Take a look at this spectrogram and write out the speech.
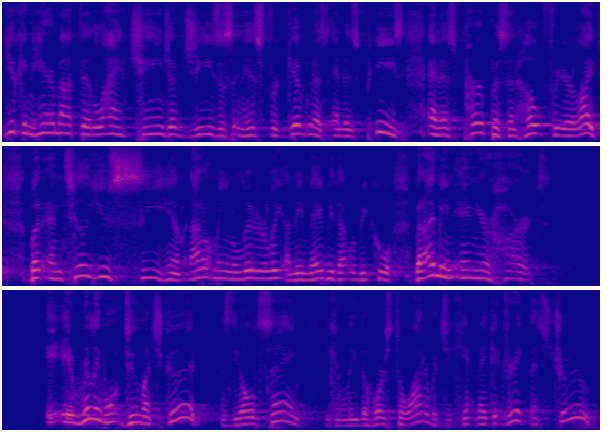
you can hear about the life change of Jesus and his forgiveness and his peace and his purpose and hope for your life. But until you see him, and I don't mean literally, I mean, maybe that would be cool, but I mean in your heart, it really won't do much good. As the old saying, you can lead the horse to water, but you can't make it drink. That's true.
